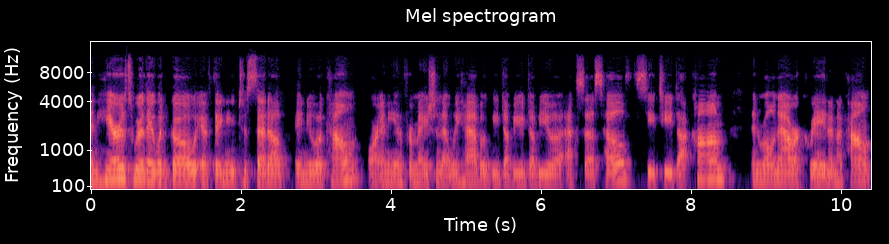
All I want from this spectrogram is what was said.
And here's where they would go if they need to set up a new account or any information that we have It would be www.accesshealthct.com. Enroll now or create an account.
